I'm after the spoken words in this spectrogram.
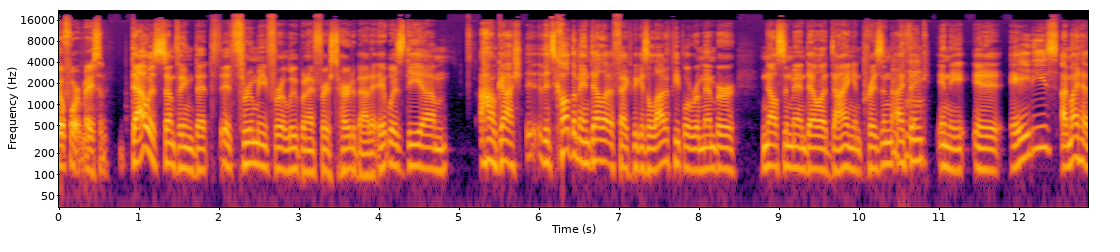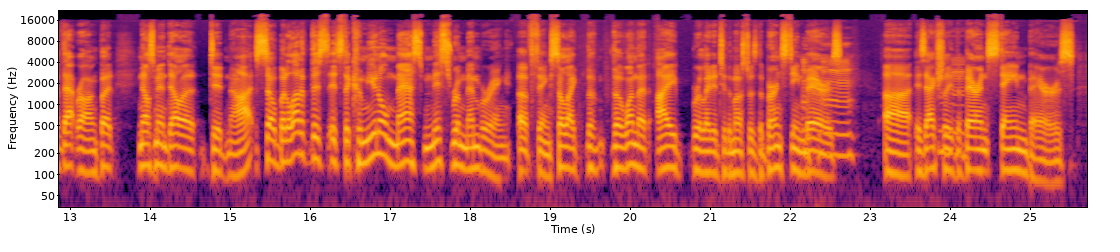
Go for it, Mason. that was something that it threw me for a loop when I first heard about it. It was the um oh gosh, it's called the Mandela effect because a lot of people remember Nelson Mandela dying in prison, I think, in the uh, 80s. I might have that wrong, but Nelson Mandela did not. So, but a lot of this, it's the communal mass misremembering of things. So, like the the one that I related to the most was the Bernstein Bears, uh, is actually the Berenstain Bears,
